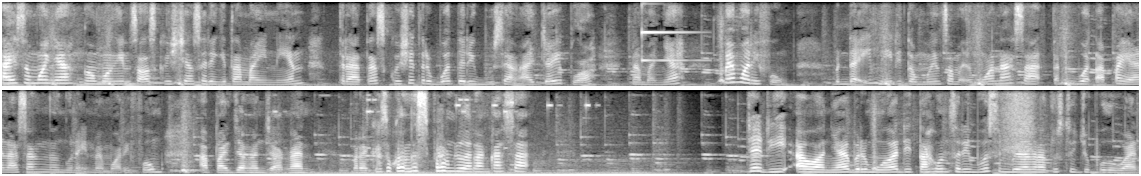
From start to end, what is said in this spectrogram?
Hai semuanya, ngomongin soal squishy yang sering kita mainin Ternyata squishy terbuat dari busa yang ajaib loh Namanya memory foam Benda ini ditemuin sama ilmuwan NASA Tapi buat apa ya NASA nggunain memory foam? Apa jangan-jangan mereka suka nge-spam di luar angkasa? Jadi awalnya bermula di tahun 1970-an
